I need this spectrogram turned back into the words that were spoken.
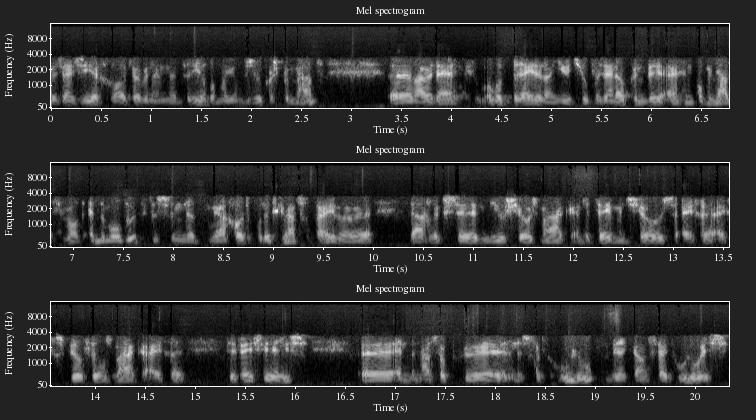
we zijn zeer groot. We hebben een 300 miljoen bezoekers per maand. Uh, maar we zijn eigenlijk ook wat breder dan YouTube. We zijn ook een, eigenlijk een combinatie van wat Endemol doet. Dus een ja, grote productiemaatschappij waar we dagelijks uh, nieuwsshows maken, entertainment shows, eigen, eigen speelfilms maken, eigen tv-series. En daarnaast ook een soort Hulu, de Amerikaanse site Hulu is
